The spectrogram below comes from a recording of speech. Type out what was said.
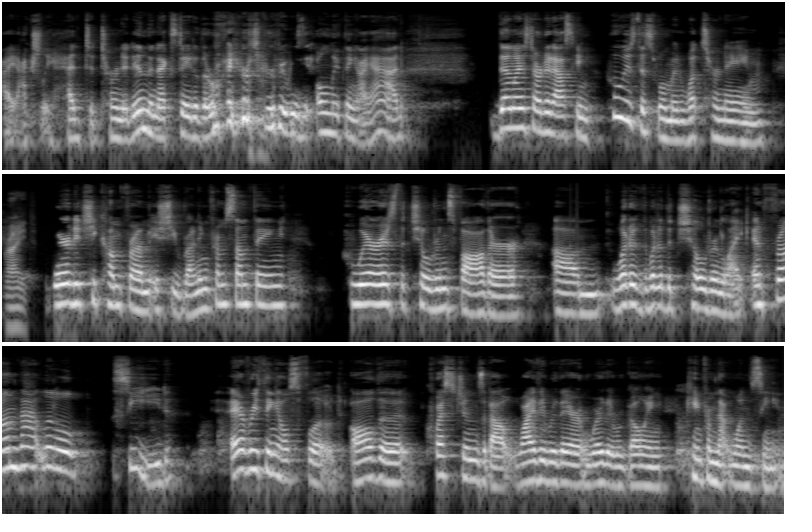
I actually had to turn it in the next day to the writers group. It was the only thing I had. Then I started asking, who is this woman? What's her name? Right. Where did she come from? Is she running from something? Where is the children's father? um, what are the, what are the children like and from that little seed everything else flowed all the questions about why they were there and where they were going came from that one scene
